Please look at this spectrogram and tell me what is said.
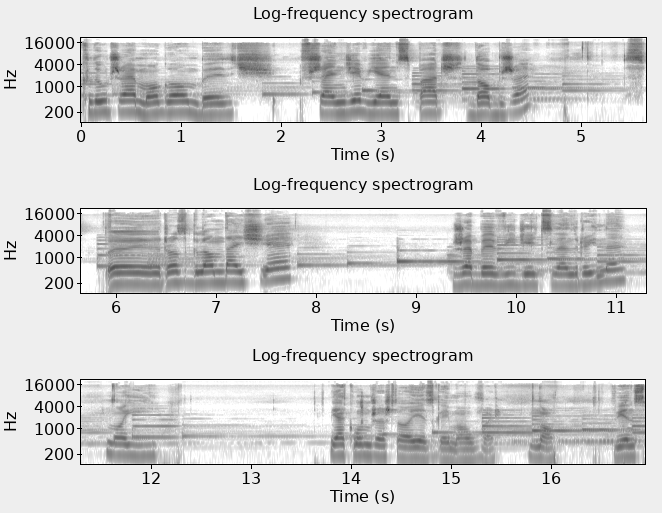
klucze mogą być wszędzie, więc patrz dobrze. Sp- y, rozglądaj się, żeby widzieć Slendrinę. No i jak umrzesz, to jest game over. No, więc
